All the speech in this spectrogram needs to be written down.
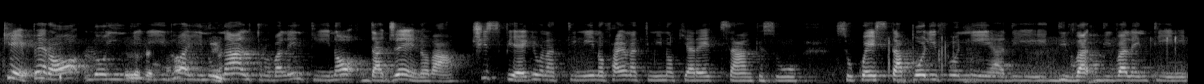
che però lo individua in un altro Valentino da Genova. Ci spieghi un attimino, fai un attimino chiarezza anche su, su questa polifonia di, di, di Valentini.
